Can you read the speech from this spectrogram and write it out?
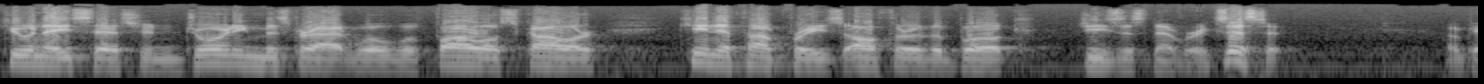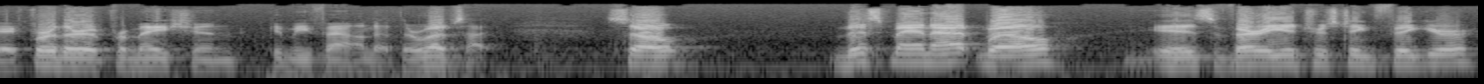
Q&A session. Joining Mr. Atwill will follow scholar Kenneth Humphreys, author of the book Jesus Never Existed. Okay, further information can be found at their website. So, this man Atwill is a very interesting figure.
